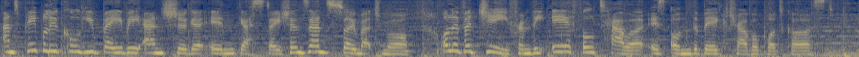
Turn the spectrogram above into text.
and people who call you baby and sugar in gas stations, and so much more. Oliver Gee from the Earful Tower is on the Big Travel Podcast.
